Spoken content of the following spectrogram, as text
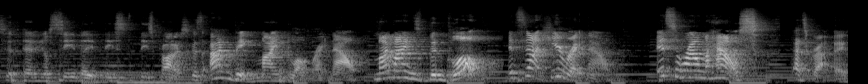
to, and you'll see the, these, these products because I'm being mind blown right now. My mind's been blown. It's not here right now. It's around the house. That's graphic.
